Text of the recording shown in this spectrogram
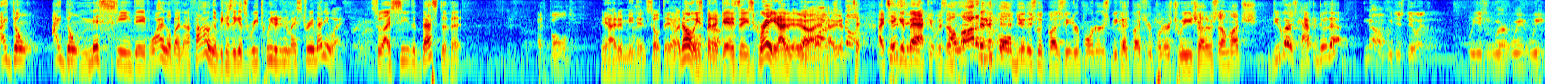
I don't I don't miss seeing Dave Weigel by not following him because he gets retweeted into my stream anyway. So I see the best of it. That's bold. Yeah, I didn't mean to insult Dave. No, he's been a, he's, great. I, you know, I, I, t- I take it back. It was a lot of people do this with BuzzFeed reporters because BuzzFeed reporters tweet each other so much. Do you guys have to do that? No, we just do it. We just we're, we, we,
